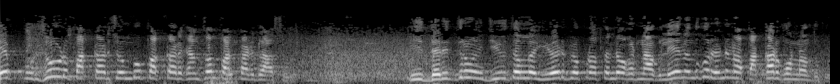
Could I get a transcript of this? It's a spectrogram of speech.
ఎప్పుడు చూడు పక్కాడు చెంబు పక్కాడు కంచం పక్కాడు గ్లాసు. ఈ దరిద్రం ఈ జీవితంలో ఏడుపు ఎప్పుడు వస్తుంటే ఒకటి నాకు లేనందుకు రెండు నా పక్కాడు కొన్నందుకు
